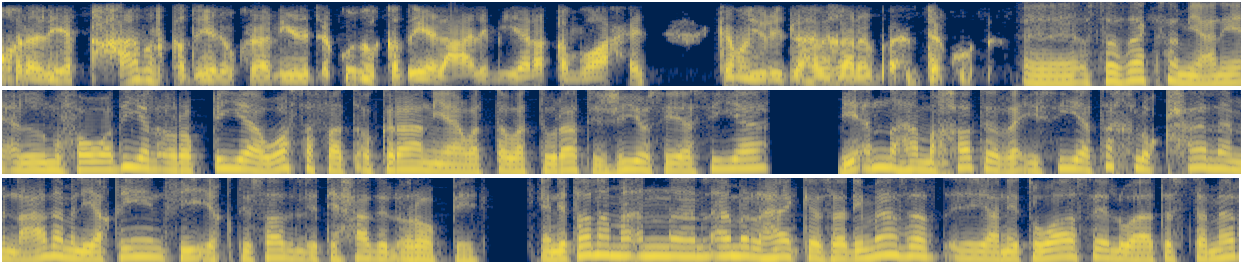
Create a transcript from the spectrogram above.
أخرى لإقحام القضية الأوكرانية لتكون القضية العالمية رقم واحد كما يريد لها الغرب أن تكون. أستاذ أكرم يعني المفوضية الأوروبية وصفت أوكرانيا والتوترات الجيوسياسية بأنها مخاطر رئيسية تخلق حالة من عدم اليقين في اقتصاد الاتحاد الأوروبي. يعني طالما أن الأمر هكذا لماذا يعني تواصل وتستمر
